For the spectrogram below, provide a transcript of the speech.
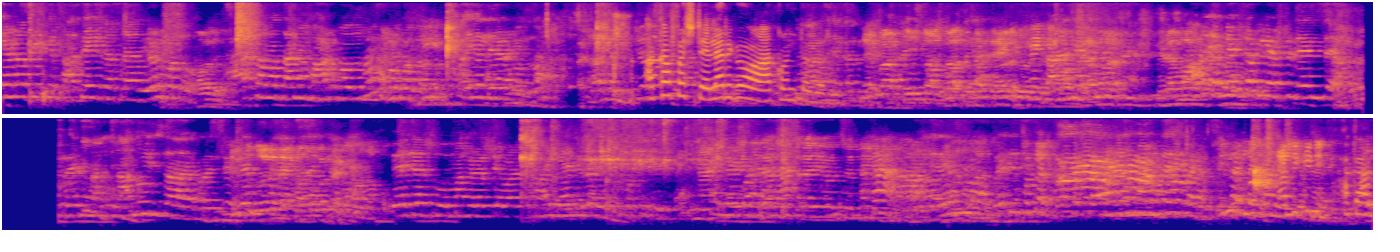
ಹೇಳೋದಕ್ಕೆ ಸಾಧ್ಯ ಇಲ್ಲ ಸರ್. ಹೇಳ್ಬೋದು. ಹೌದು. ಅಸಮಾಧಾನ ಮಾಡ್ಬೋದು ಮಾಡ್ಬೋದು ಹೇಳ್ಬೋದು. ಅಕ್ಕ ಫಸ್ಟ್ ಎಲ್ಲರಿಗೂ ಹಾಕೊಂತ ಬರ್ರಿ students. ನಾನು- ನಾನು ಇಂಥ students ಬೇಜಾರು ಸುಮಂಗಳ ಸೇವಾ ಮಾಡಿ ಏನಿಲ್ಲ ಹೇಳ್ಕೊಟ್ಟಿದ್ದೀನಿ. ಅಕ್ಕ, ಏನು ಬೇರೆ ಸ್ವಲ್ಪ ಮಾಡ್ತಾ ಇದ್ದಾರೆ. ಇಲ್ಲ ಇಲ್ಲ ಅಲ್ಲಿಗೆ ಅಕ್ಕ ಅಲ್ಲಿದೆ ಪಾತ್ರೆ ಅಮ್ಮ ಇಲ್ಲಿದೆ ನೋಡಿ ಈ ತಾಳ್ಮೆ ದೇ- ದೇ ಮಾಡು, ದೇ ಮಾಡು. ಯೋಜನೆ ಆಗ್ತದೆ ಅಂತು ಹೋದ್ ಸತಿ ನಾನು ಹೇಳ್ಬಿಟ್ಟೆ ನೋಡಿ ಇವರಿಬ್ರು ತಿನ್ನಲ್ಲ ಅಂತ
